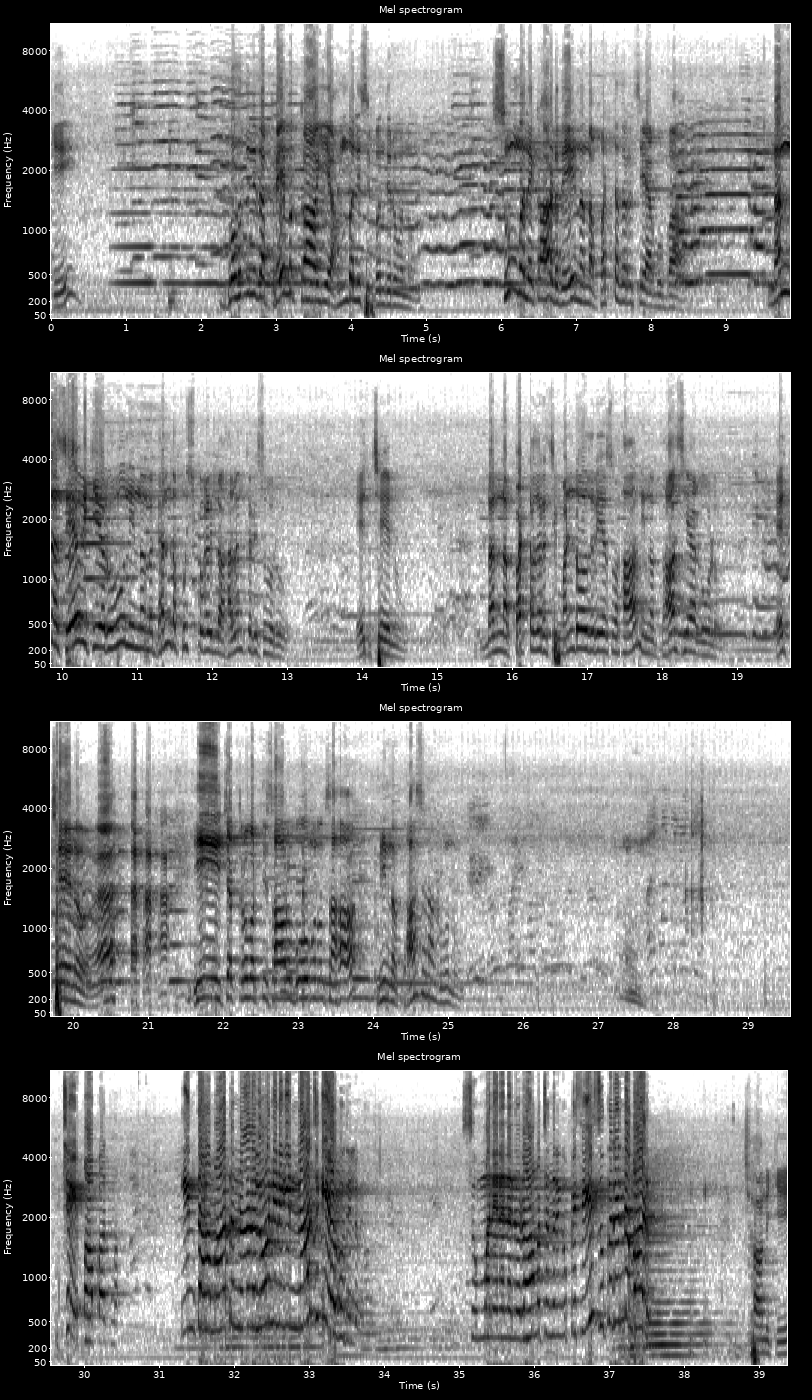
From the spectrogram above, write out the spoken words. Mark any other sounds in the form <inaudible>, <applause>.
ಜಾನಕಿ ಬಹುದಿನದ ಪ್ರೇಮಕ್ಕಾಗಿ ಹಂಬಲಿಸಿ ಬಂದಿರುವನು. ಸುಮ್ಮನೆ ಕಾಡದೆ ನನ್ನ ಪಟ್ಟದರಸೆಯಾಗು ಬಾ. ನನ್ನ ಸೇವಿಕೆಯರು ನಿನ್ನನ್ನು ಗಂಧ ಪುಷ್ಪಗಳಿಂದ ಅಲಂಕರಿಸುವರು. ಹೆಚ್ಚೇನು ನನ್ನ ಪಟ್ಟದರಸಿ ಮಂಡೋದರಿಯ ಸಹ ನಿನ್ನ ದಾಸಿಯಾಗುವಳು. ಹೆಚ್ಚೇನು <laughs> ಈ ಚಕ್ರವರ್ತಿ ಸಾರ್ವಭೌಮನು ಸಹ ನಿನ್ನ ದಾಸನಾಗುವನು. ಛೇ ಪಾಪಾತ್ಮ ಇಂತಹ ಮಾತನಾಡಲು ನಿನಗೆ ನಾಚಿಕೆಯಾಗುವುದಿಲ್ಲವೇ ಸುಮ್ಮನೆ ನನ್ನನ್ನು ರಾಮಚಂದ್ರನಿಗೊಪ್ಪಿಸಿ ಸುಖದಿಂದ ಬಾಳು ಜಾನಕಿ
